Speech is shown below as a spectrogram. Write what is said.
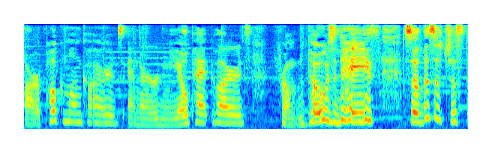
are Pokemon cards, and there are Neopet cards from those days. So this is just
